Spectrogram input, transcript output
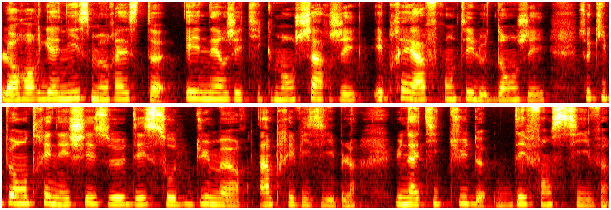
Leur organisme reste énergétiquement chargé et prêt à affronter le danger, ce qui peut entraîner chez eux des sauts d'humeur imprévisibles, une attitude défensive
